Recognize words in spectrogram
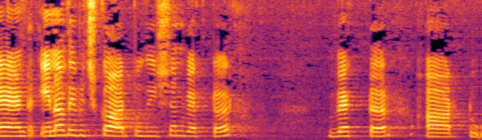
ਐਂਡ ਇਹਨਾਂ ਦੇ ਵਿਚਕਾਰ ਪੋਜੀਸ਼ਨ ਵੈਕਟਰ ਵੈਕਟਰ R2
